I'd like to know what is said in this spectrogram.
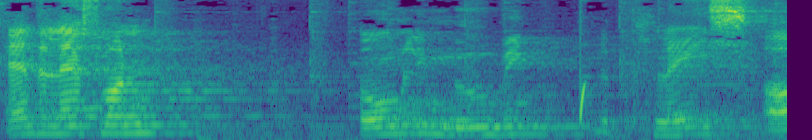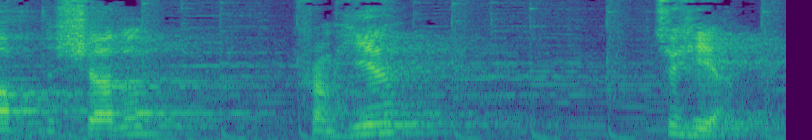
And the last one, only moving the place of the shuttle from here to here.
